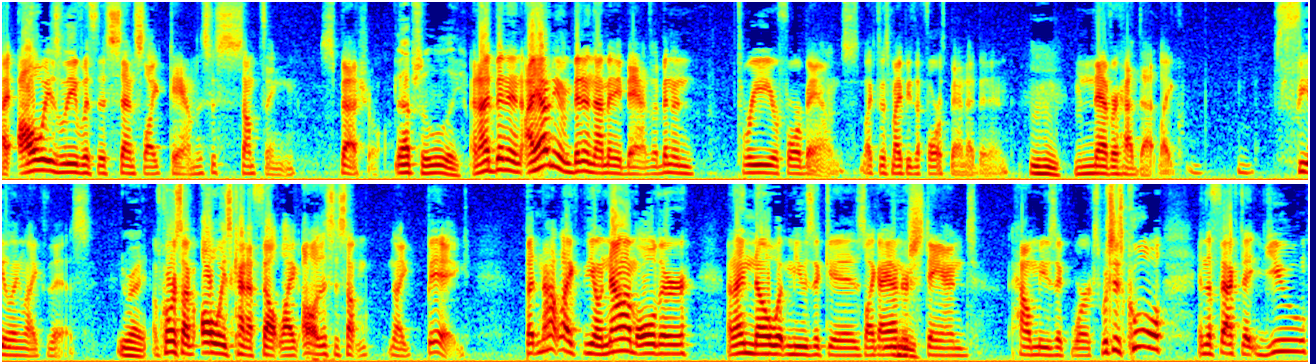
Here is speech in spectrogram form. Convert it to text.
I always leave with this sense like, damn, this is something special. absolutely. And I've been in, I haven't even been in that many bands. I've been in three or four bands. Like this might be the fourth band I've been in. hmm Never had that like feeling like this. Right. Of course, I've always kind of felt like, oh, this is something like big, but not like you know. Now I'm older and I know what music is. Like I Mhm. understand how music works, which is cool in the fact that you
